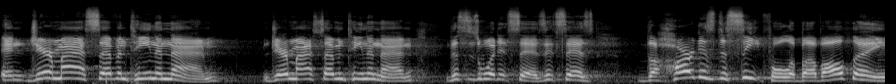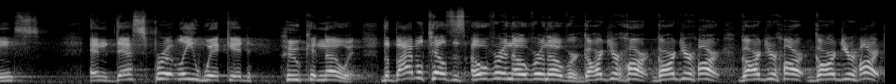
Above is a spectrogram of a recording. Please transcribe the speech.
In Jeremiah 17 and 9, Jeremiah 17 and 9, this is what it says it says, The heart is deceitful above all things and desperately wicked who can know it? The Bible tells us over and over and over guard your heart, guard your heart, guard your heart, guard your heart.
